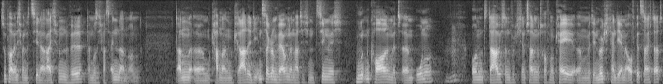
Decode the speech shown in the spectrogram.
super, wenn ich meine Ziele erreichen will, dann muss ich was ändern. Und dann ähm, kam dann gerade die Instagram-Werbung, dann hatte ich einen ziemlich guten Call mit ähm, Ono. Mhm. Und da habe ich dann wirklich die Entscheidung getroffen, okay, ähm, mit den Möglichkeiten, die er mir aufgezeigt hat,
